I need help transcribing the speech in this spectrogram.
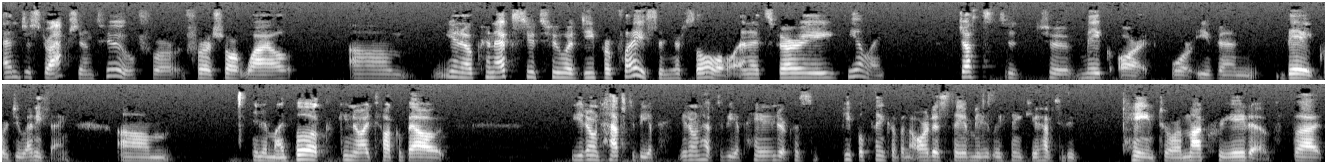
and distraction too for for a short while um, you know connects you to a deeper place in your soul and it's very healing just to to make art or even bake or do anything. Um, and in my book you know i talk about you don't have to be a you don't have to be a painter because people think of an artist they immediately think you have to be paint or I'm not creative. But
